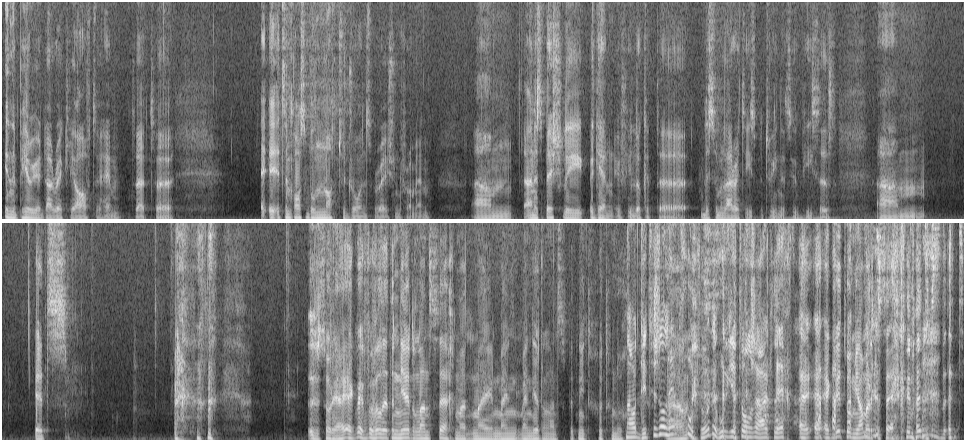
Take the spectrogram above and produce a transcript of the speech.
in the period directly after him, that uh, it's impossible not to draw inspiration from him. Um, and especially, again, if you look at the, the similarities between the two pieces, um, it's. Eh, Sorry, ik, ik wil het in Nederlands zeggen, maar mijn, mijn, mijn Nederlands is niet goed genoeg. Nou, dit is al heel Um, goed hoor, hoe je het ons uitlegt. ik, ik- ik weet om jammer te zeggen, maar het is dat.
